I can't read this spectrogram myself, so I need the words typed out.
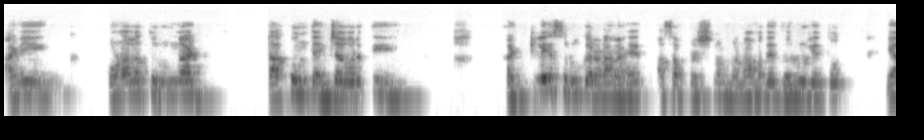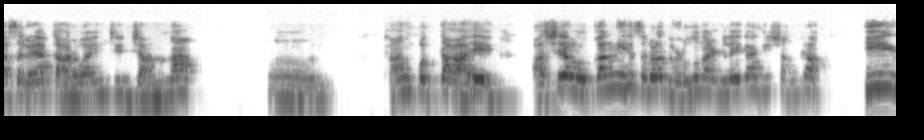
आणि कोणाला तुरुंगात टाकून त्यांच्यावरती खटले सुरू करणार आहेत असा प्रश्न मनामध्ये जरूर येतो. या सगळ्या कारवाईंची ज्यांना ठांग पत्ता आहे अशा लोकांनी हे सगळं घडवून आणलंय का? ही शंका ही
